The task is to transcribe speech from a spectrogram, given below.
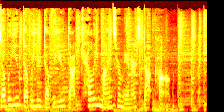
www.kellymindshermanners.com.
